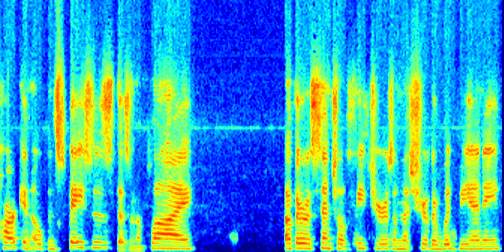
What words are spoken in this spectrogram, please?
Park and open spaces, doesn't apply. Other essential features, I'm not sure there would be any.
